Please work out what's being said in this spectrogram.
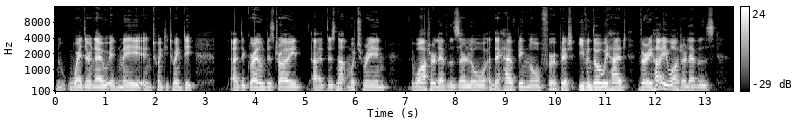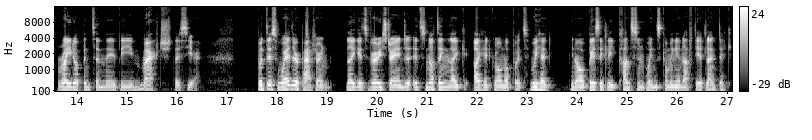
weather now in May in 2020. Uh, the ground is dry, uh, there's not much rain, water levels are low, and they have been low for a bit, even though we had very high water levels right up into maybe March this year. But this weather pattern, like, it's very strange. It's nothing like I had grown up with. We had, you know, basically constant winds coming in off the Atlantic.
